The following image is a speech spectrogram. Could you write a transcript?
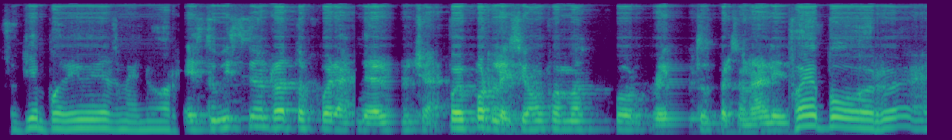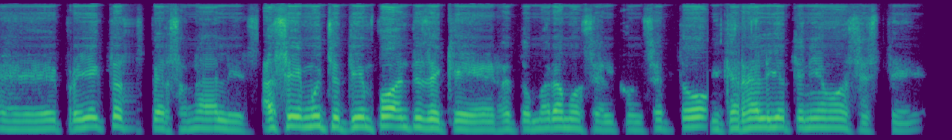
su tiempo de vida es menor. Estuviste un rato fuera de la lucha. ¿Fue por lesión? ¿Fue más por proyectos personales? Fue por eh, proyectos personales. Hace mucho tiempo, antes de que retomáramos el concepto, mi carnal y yo teníamos este,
